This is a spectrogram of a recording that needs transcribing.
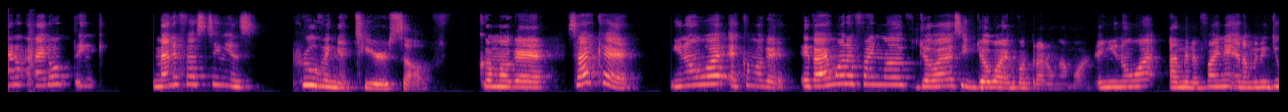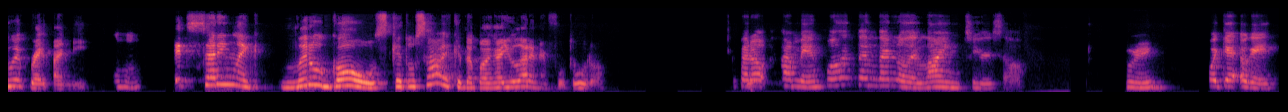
I don't, I don't think manifesting is proving it to yourself. Como que, ¿sabes qué? You know what? Es como que, if I want to find love, yo voy a decir, yo voy a encontrar un amor. And you know what? I'm going to find it and I'm going to do it right by me. Ujú. It's setting like little goals que tú sabes que te pueden ayudar en el futuro. Pero también puedo entender lo de lying to yourself. Okay. Porque, okay,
